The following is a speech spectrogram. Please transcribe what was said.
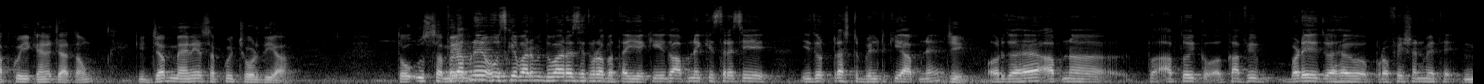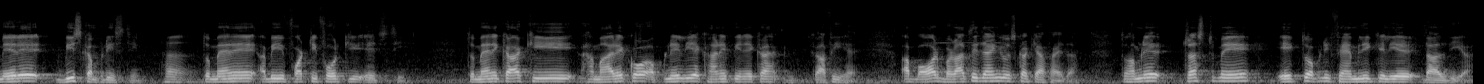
आपको ये कहना चाहता हूँ कि जब मैंने सब कुछ छोड़ दिया तो उस समय अपने उसके बारे में दोबारा से थोड़ा बताइए कि जो आपने किस तरह से ये जो ट्रस्ट बिल्ड किया आपने जी। और जो है अपना तो आप तो एक काफ़ी बड़े जो है प्रोफेशन में थे। मेरे 20 कंपनीज़ थी। हाँ। तो मैंने अभी 44 की एज थी। तो मैंने कहा कि हमारे को अपने लिए खाने पीने का काफ़ी है। अब और बढ़ाते जाएँगे उसका क्या फ़ायदा? तो हमने ट्रस्ट में एक तो अपनी फैमिली के लिए डाल दिया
